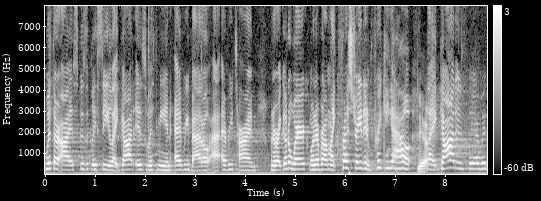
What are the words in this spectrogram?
with our eyes physically see like God is with me in every battle at every time. Whenever I go to work, whenever I'm like frustrated and freaking out, Yep. like God is there with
